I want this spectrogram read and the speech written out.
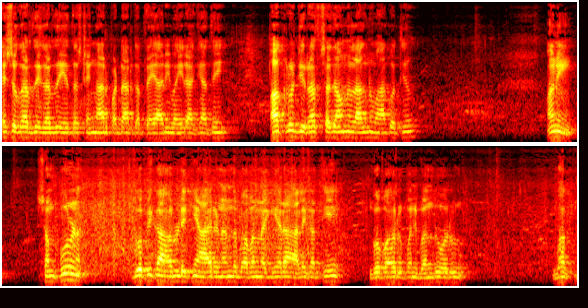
यसो गर्दै गर्दै यता श्रृङ्गार पटारका तयारी भइराखेका थिए। अक्रुजी रथ सजाउन लाग्नु भएको थियो। अनि सम्पूर्ण गोपिकाहरूले त्यहाँ आएर नन्द भवनलाई घेरा हालेका थिए। गोपाहरू पनि बन्धुहरू भक्त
